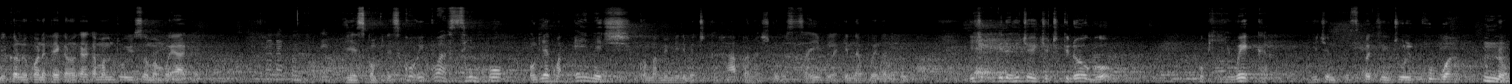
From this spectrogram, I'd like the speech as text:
mikono ilikuwa inapeka, inaonekana kama mtu huyu sio mambo yake. Sana confidence. Yes, confidence. Kwa ilikuwa simple, ongea kwa energy kwamba mimi nimetoka hapa, nashukuru sasa hivi, lakini napoenda ni huko. Hicho kidogo hicho hicho kidogo ukiweka hicho ni prospecting tool kubwa mno.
